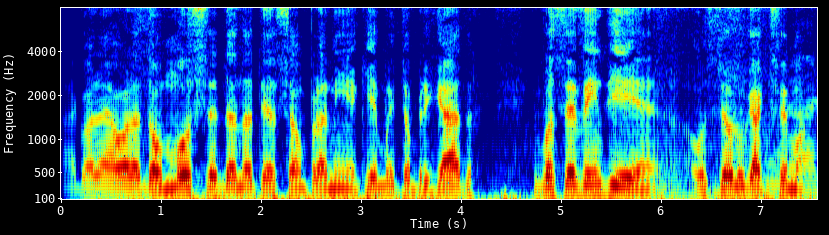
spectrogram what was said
Agora é a hora do almoço, você dando atenção para mim aqui, muito obrigado. Você vem de o seu lugar que você mora?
